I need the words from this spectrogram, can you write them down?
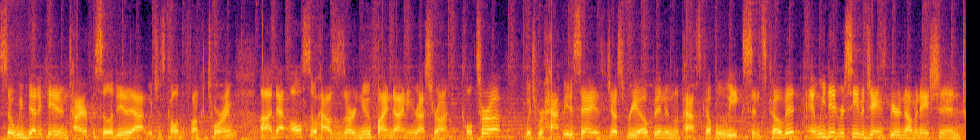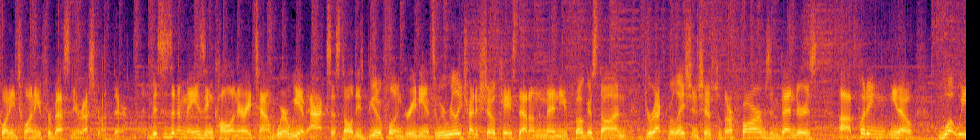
so we've dedicated an entire facility to that, which is called the Funkatorium. Uh, that also houses our new fine dining restaurant, Cultura, which we're happy to say has just reopened in the past couple weeks since COVID. And we did receive a James Beard nomination in 2020 for Best New Restaurant there. This is an amazing culinary town where we have access to all these beautiful ingredients, and we really try to showcase that on the menu, focused on direct relationships with our farms and vendors, uh, putting, you know, what we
